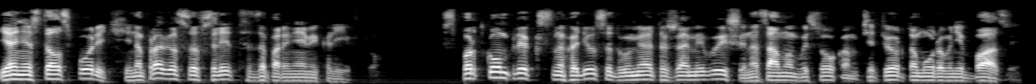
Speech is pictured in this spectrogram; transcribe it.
Я не стал спорить и направился вслед за парнями к лифту. Спорткомплекс находился двумя этажами выше, на самом высоком, четвертом уровне базы.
